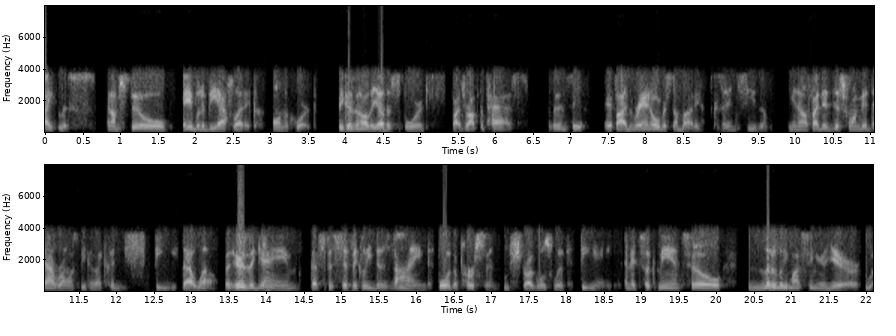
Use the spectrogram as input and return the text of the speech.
sightless. And I'm still able to be athletic on the court. Because in all the other sports, if I dropped the pass, because I didn't see it. If I ran over somebody, because I didn't see them. You know, if I did this wrong, did that wrong, it's because I couldn't see that well. But here's a game that's specifically designed for the person who struggles with seeing. And it took me until literally my senior year to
